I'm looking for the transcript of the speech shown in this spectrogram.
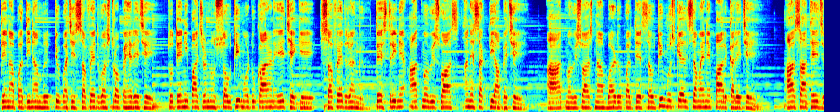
તેના પતિના મૃત્યુ પછી સફેદ વસ્ત્રો પહેરે છે, તો તેની પાછળનું સૌથી મોટું કારણ એ છે કે સફેદ રંગ તે સ્ત્રીને આત્મવિશ્વાસ અને શક્તિ આપે છે. આ આત્મવિશ્વાસના બળ ઉપર તે સૌથી મુશ્કેલ સમયને પાર કરે છે. આ સાથે જ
